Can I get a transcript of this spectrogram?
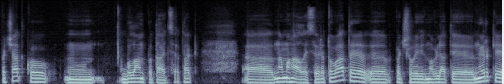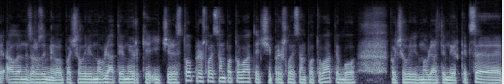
спочатку була ампутація, так? Е, намагалися врятувати, е, почали відмовляти нирки, але не зрозуміло. Почали відмовляти нирки і через то прийшлося ампутувати, чи прийшлося ампутувати, бо почали відмовляти нирки. Це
